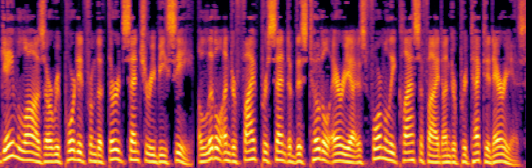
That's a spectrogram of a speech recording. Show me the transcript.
Game laws are reported from the 3rd century BC, a little under 5% of this total area is formally classified under protected areas.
